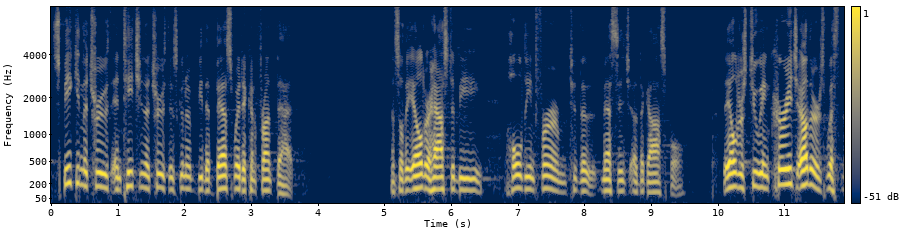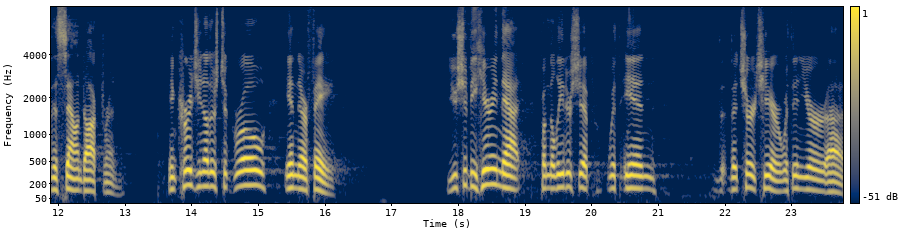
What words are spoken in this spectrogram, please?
speaking the truth and teaching the truth is going to be the best way to confront that. And so the elder has to be holding firm to the message of the gospel. The elders to encourage others with this sound doctrine, encouraging others to grow in their faith. You should be hearing that from the leadership within the, church here, within your uh,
